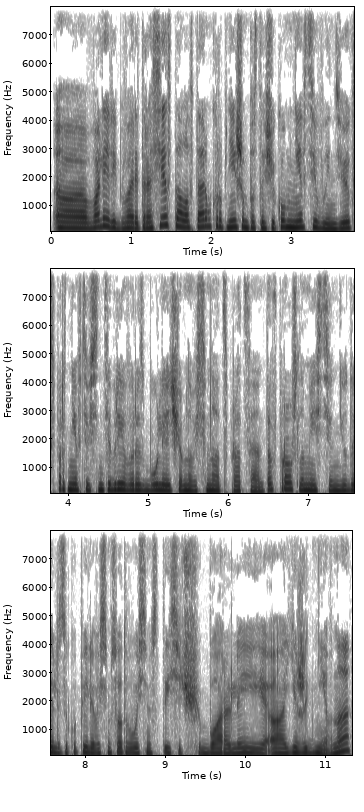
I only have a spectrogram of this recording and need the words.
А, Валерий говорит, Россия стала вторым крупнейшим поставщиком нефти в Индию. Экспорт нефти в сентябре вырос более чем на 18%. В прошлом месяце Нью-Дели закупили 880 тысяч баррелей а, ежедневно.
